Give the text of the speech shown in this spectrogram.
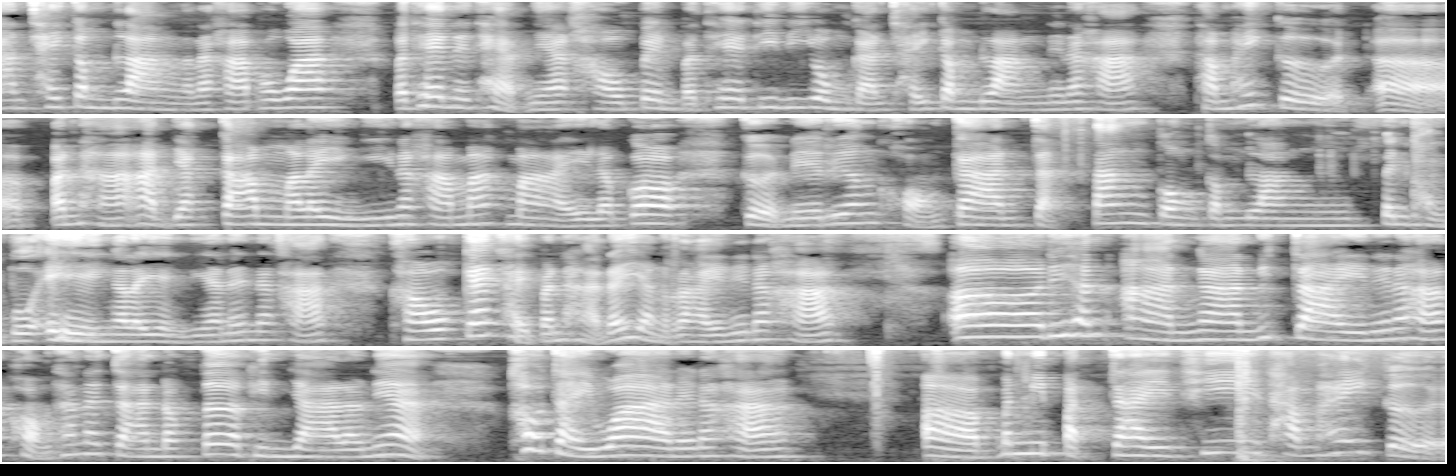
การใช้กำลังนะคะ เพราะว่าประเทศในแถบนี้เขาเป็นประเทศที่นิยมการใช้กำลังเนี่ยนะคะทำให้เกิดปัญหาอาชญากรรมอะไรอย่างนี้นะคะ มากมายแล้วก็เกิดในเรื่องของการจัดตั้งกองกำลังเป็นของตัวเองอะไรอย่างนี้เนี่ยนะคะเขาแก้ไขปัญหาได้อย่างไรเนี่ยนะคะเออดิฉันอ่านงานวิจัยเนี่ยนะคะ ของท่านอาจารย์ ดรพิญญาแล้วเนี่ยเข้าใจว่าเนี่ยนะคะมันมีปัจจัยที่ทำให้เกิด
